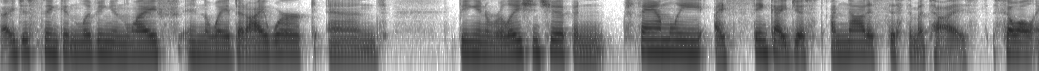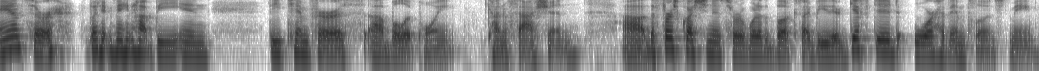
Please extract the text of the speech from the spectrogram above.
I just think in living in life in the way that I work and being in a relationship and family, I think I just, I'm not as systematized. So I'll answer, but it may not be in the Tim Ferriss uh, bullet point kind of fashion. Uh, the first question is sort of what are the books I've either gifted or have influenced me?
